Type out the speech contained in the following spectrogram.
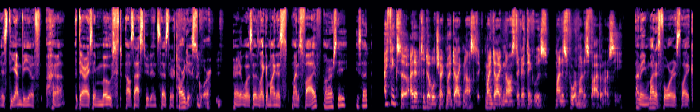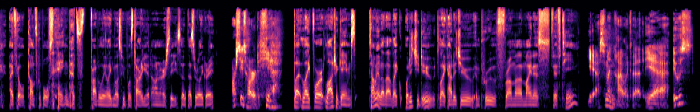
is the envy of, uh, dare I say, most LSAT students as their target score. right. Was it like a minus minus five on RC? You said. I think so. I'd have to double check my diagnostic. My diagnostic, I think, was minus four, minus five on RC. I mean, minus four is like, I feel comfortable saying that's probably like most people's target on RC. So that's really great. RC's hard. Yeah. But like for logic games, tell me about that. Like, what did you do? Like, how did you improve from a minus 15? Yeah, something high like that. Yeah. It was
